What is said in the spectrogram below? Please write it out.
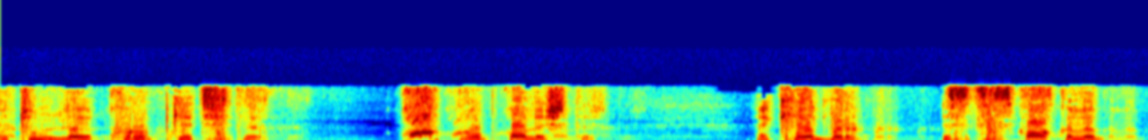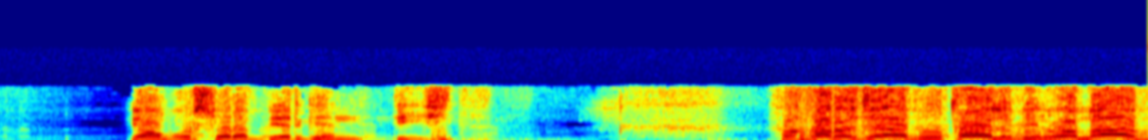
butunlay qurib ketishdi qoq bo'lib qolishdi keyin bir istisqo qilib yomg'ir so'rab bergin deyishdi فخرج أبو طالب ومعه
